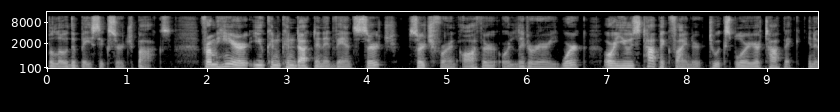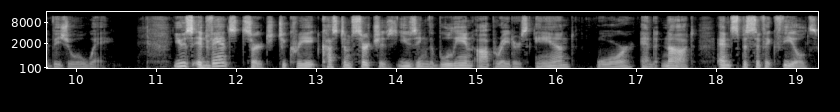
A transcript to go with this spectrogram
below the Basic Search box. From here, you can conduct an advanced search, search for an author or literary work, or use Topic Finder to explore your topic in a visual way. Use Advanced Search to create custom searches using the Boolean operators AND, OR, and NOT, and specific fields.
